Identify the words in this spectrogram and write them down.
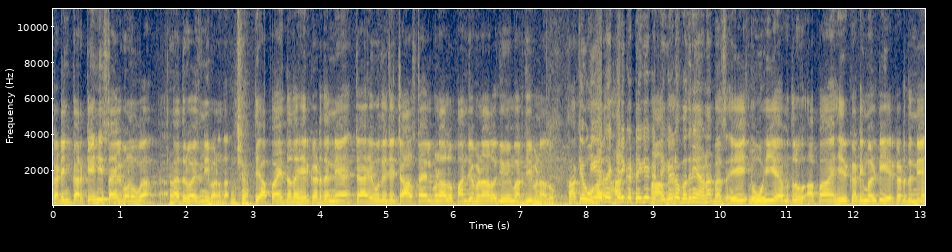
ਕਟਿੰਗ ਕਰਕੇ ਹੀ ਸਟਾਈਲ ਬਣੂਗਾ ਅਦਰਵਾਈਜ਼ ਨਹੀਂ ਬਣਦਾ। ਤੇ ਆਪਾਂ ਇਦਾਂ ਦਾ ਹੇਅਰ ਕੱਟ ਦਿੰਨੇ ਆ ਚਾਹੇ ਉਹਦੇ 'ਚ ਚਾਰ ਸਟਾਈਲ ਬਣਾ ਲਓ ਪੰਜ ਬਣਾ ਲਓ ਜਿਵੇਂ ਮਰਜ਼ੀ ਬਣਾ ਲਓ। ਹਾਂ, ਕਿਉਂਕਿ ਇਹ ਤਾਂ ਇੱਕ ਵਾਰੀ ਕੱਟੇ ਗਏ, ਕੱਟੇ ਬਸ- ਵਧਣੇ ਆ ਨਾ। ਬਸ ਇਹ ਉਹੀ ਹੈ ਮਤਲਬ ਆਪਾਂ ਹੇਅਰ ਕੱਟ ਹੀ ਮਲਟੀ ਹੇਅਰ ਕੱਟ ਦਿੰਨੇ ਆ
